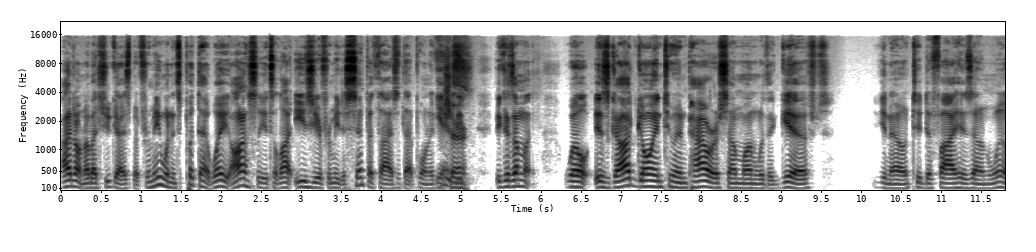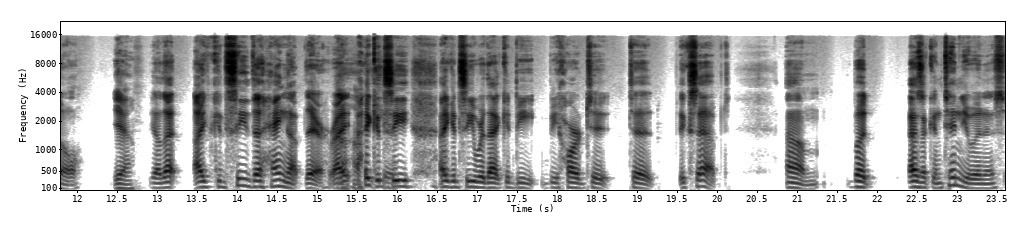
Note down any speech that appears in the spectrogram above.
I don't know about you guys, but for me, when it's put that way, honestly, it's a lot easier for me to sympathize at that point of view. Yeah. Sure. Because I'm like, well, is God going to empower someone with a gift, you know, to defy His own will? Yeah. You know that I could see the hang up there, right? I could see, I could see where that could be be hard to to accept. Um, but as a continuous,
